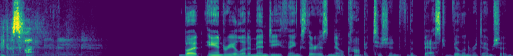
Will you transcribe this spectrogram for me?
It was fun. But Andrea Letamendi thinks there is no competition for the best villain redemption.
